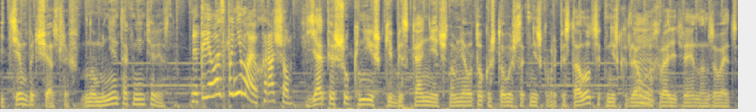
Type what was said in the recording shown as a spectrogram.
и тем быть счастлив. Но мне так не интересно. Это я вас понимаю хорошо. Я пишу книжки бесконечно. У меня вот только что вышла книжка про пистолотца, книжка для умных mm. родителей, она называется.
